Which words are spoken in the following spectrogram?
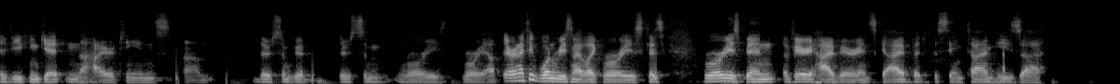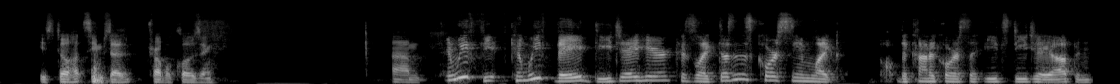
if you can get in the higher teens, um, there's some good there's some Rory Rory out there. And I think one reason I like Rory is because Rory has been a very high variance guy, but at the same time he's uh he still seems to have trouble closing. Um, Can we can we fade DJ here? Because like, doesn't this course seem like the kind of course that eats DJ up, and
